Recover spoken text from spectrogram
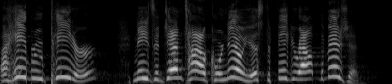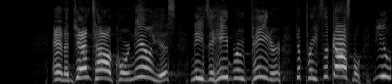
A Hebrew Peter needs a Gentile Cornelius to figure out the vision. And a Gentile Cornelius needs a Hebrew Peter to preach the gospel. You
